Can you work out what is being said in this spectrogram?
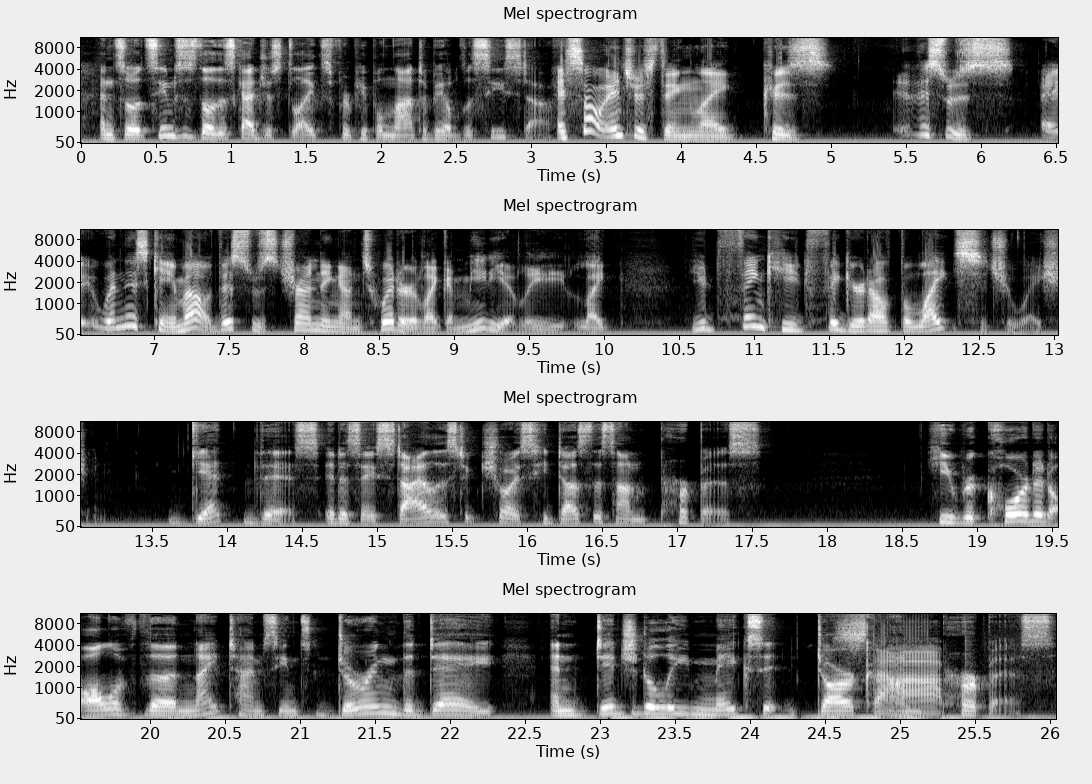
and so it seems as though this guy just likes for people not to be able to see stuff. it's so interesting like cuz this was eh, when this came out, this was trending on Twitter like immediately like you'd think he'd figured out the light situation. Get this. It is a stylistic choice. He does this on purpose. He recorded all of the nighttime scenes during the day and digitally makes it dark Stop. on purpose.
